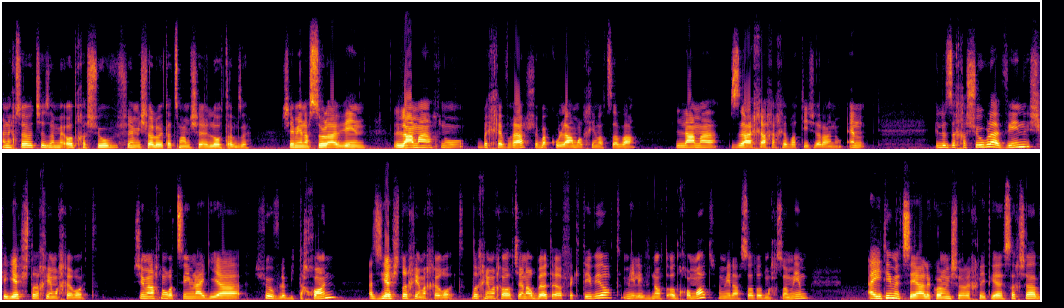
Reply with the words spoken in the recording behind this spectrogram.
אני חושבת שזה מאוד חשוב שהם ישאלו את עצמם שאלות על זה, שהם ינסו להבין למה אנחנו בחברה שבה כולם הולכים לצבא, למה זה ההכרח החברתי שלנו. אין, זה חשוב להבין שיש דרכים אחרות. שאם אנחנו רוצים להגיע, שוב, לביטחון, אז יש דרכים אחרות. דרכים אחרות שהן הרבה יותר אפקטיביות מלבנות עוד חומות ומלעשות עוד מחסומים. הייתי מציעה לכל מי שהולך להתגייס עכשיו,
